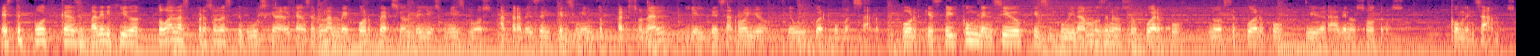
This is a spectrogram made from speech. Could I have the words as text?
Este podcast va dirigido a todas las personas que busquen alcanzar una mejor versión de ellos mismos a través del crecimiento personal y el desarrollo de un cuerpo más sano. Porque estoy convencido que si cuidamos de nuestro cuerpo, nuestro cuerpo cuidará de nosotros. Comenzamos.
